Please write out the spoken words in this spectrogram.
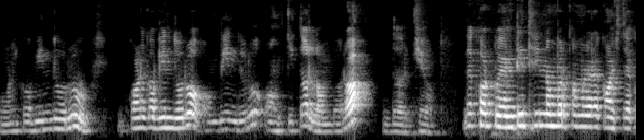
କଣିକ ବିନ୍ଦୁରୁ କଣିକ ବିନ୍ଦୁରୁ ବିନ୍ଦୁରୁ ଅଙ୍କିତ ଲମ୍ବର ଦୈର୍ଘ୍ୟ ଦେଖ ଟ୍ୱେଣ୍ଟି ଥ୍ରୀ ନମ୍ବର ଫର୍ମୁଲାରେ କ'ଣ ଦେଖ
